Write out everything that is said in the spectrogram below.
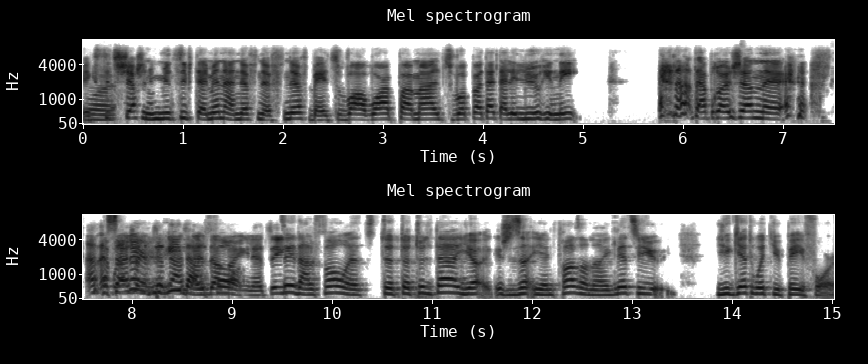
mais si tu cherches une multivitamine à 999, ben tu vas avoir pas mal, tu vas peut-être aller l'uriner dans ta prochaine, dans ta ça prochaine a un prix dans le fond. Bain, là, dans le fond, euh, tu as, tout le temps, il y a, il y a une phrase en anglais, tu you get what you pay for.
